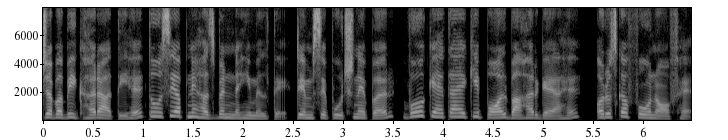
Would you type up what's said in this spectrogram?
जब अभी घर आती है तो उसे अपने हस्बैंड नहीं मिलते। टिम से पूछने पर वो कहता है कि पॉल बाहर गया है। और उसका फ़ोन ऑफ़ है।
